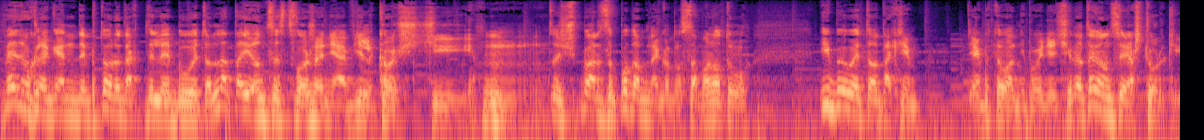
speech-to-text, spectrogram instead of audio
Według legendy pterodaktyle były to latające stworzenia wielkości... Hmm, coś bardzo podobnego do samolotu. I były to takie, jakby to ładnie powiedzieć, latające jaszczurki.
